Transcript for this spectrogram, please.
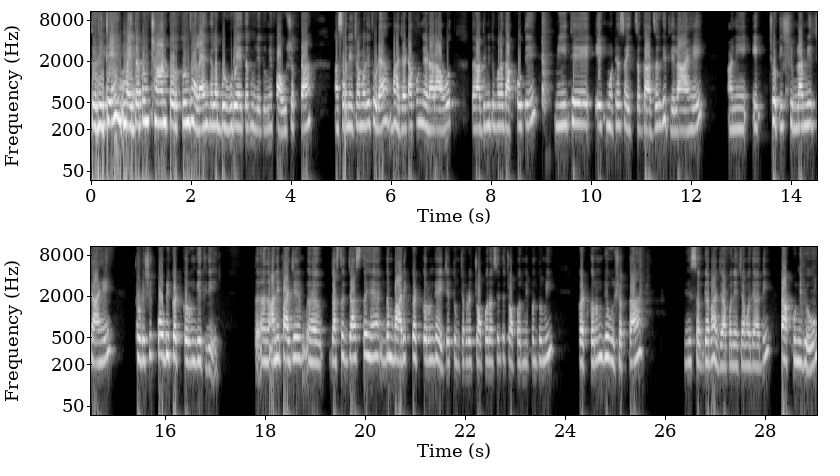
तर इथे मैदा पण छान परतून झालाय आणि त्याला बुडबुड्या येतात म्हणजे तुम्ही पाहू शकता. असं पण याच्यामध्ये थोड्या भाज्या टाकून घेणार आहोत. तर आधी मी तुम्हाला दाखवते. मी इथे एक मोठ्या साईजचं गाजर घेतलेला आहे आणि एक छोटी शिमला मिरच आहे. थोडीशी कोबी कट करून घेतली आणि पाहिजे जास्तीत जास्त हे एकदम बारीक कट करून घ्यायचे. तुमच्याकडे चॉपर असेल तर चॉपरने पण तुम्ही कट करून घेऊ शकता. हे सगळ्या भाज्या आपण याच्यामध्ये आधी टाकून घेऊ.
